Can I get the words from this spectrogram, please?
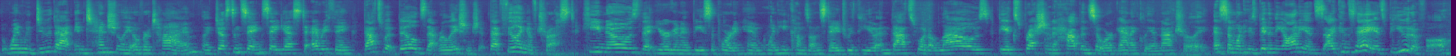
when we do that intentionally over time, like Justin saying, say yes to everything, that's what builds that relationship, that feeling of trust. He knows that you're going to be supporting him when he comes on stage with you, and that's what allows the expression to happen so organically and naturally. As someone who's been in the audience, I can say it's beautiful.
